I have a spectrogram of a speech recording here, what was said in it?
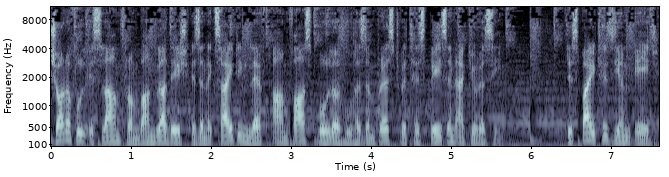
Shoriful Islam from Bangladesh is an exciting left-arm fast bowler who has impressed with his pace and accuracy. Despite his young age,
